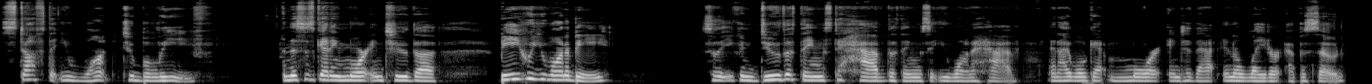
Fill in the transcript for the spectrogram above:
stuff that you want to believe? And this is getting more into the be who you want to be so that you can do the things to have the things that you want to have. And I will get more into that in a later episode.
